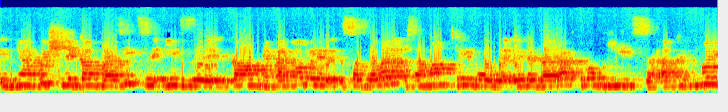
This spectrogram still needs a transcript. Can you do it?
необычные композиции из камня, которые создала сама природа. Это гора Круглица, окрепной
